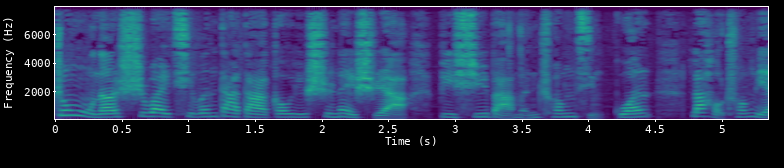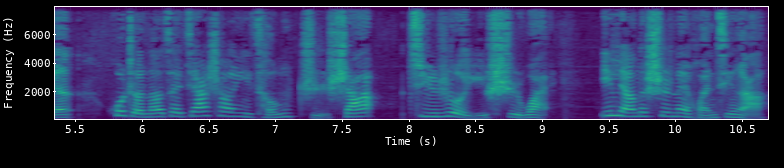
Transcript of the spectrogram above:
中午呢，室外气温大大高于室内时啊，必须把门窗紧关，拉好窗帘，或者呢，再加上一层纸纱，聚热于室外。阴凉的室内环境啊，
